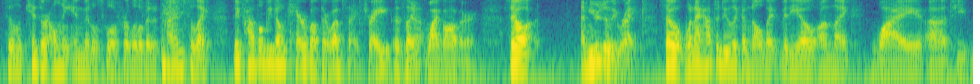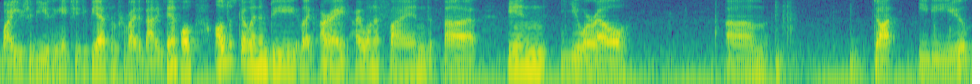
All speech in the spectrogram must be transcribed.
So the kids are only in middle school for a little bit of time. so like they probably don't care about their websites, right? It's like Yeah. why bother? So I'm usually right. So when I have to do like a null byte video on like why uh, to, why you should be using HTTPS and provide a bad example, I'll just go in and be like, all right, I want to find uh, in URL um, dot edu.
